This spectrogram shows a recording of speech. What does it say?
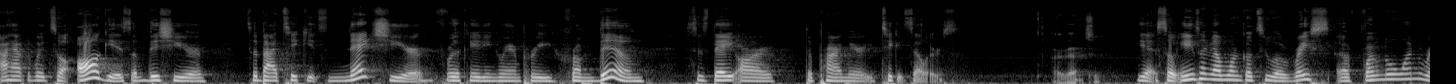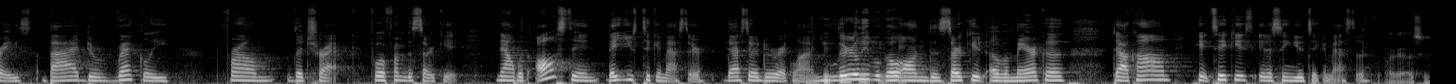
I have to wait till August of this year to buy tickets next year for the Canadian Grand Prix from them, since they are the primary ticket sellers. I got you. Yeah, so anytime y'all want to go to a race, a Formula One race, buy directly from the track for from the circuit. Now with Austin, they use Ticketmaster. That's their direct line. You literally will go on the circuit of America.com, hit tickets, it'll send you a Ticketmaster. I got you.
